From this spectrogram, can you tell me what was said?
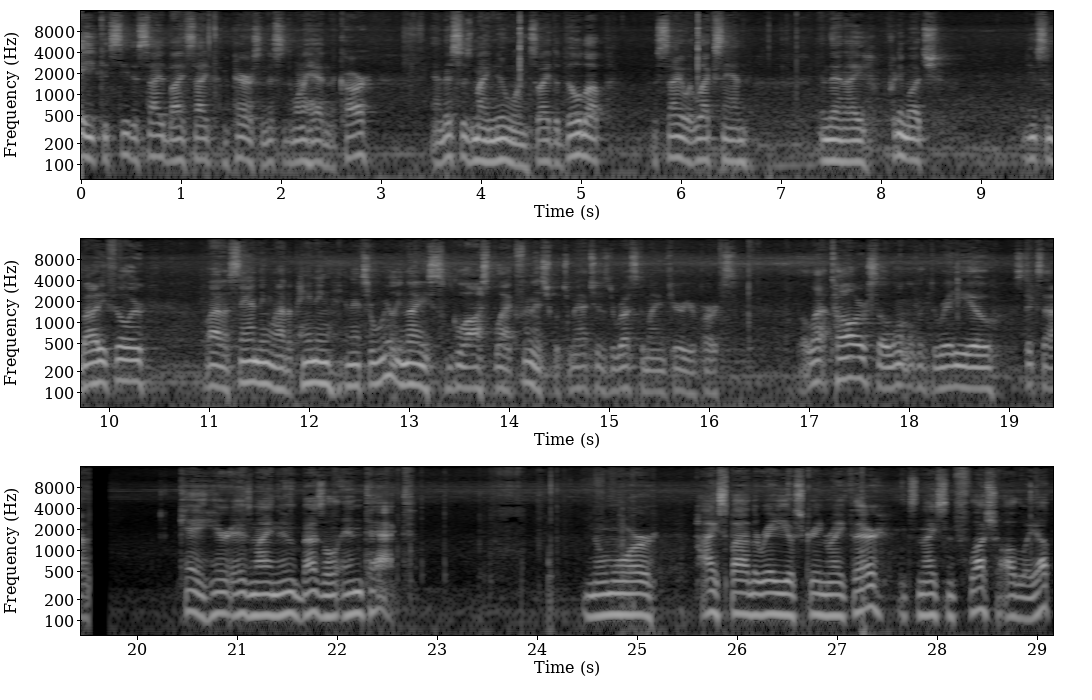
You can see the side-by-side -side comparison. This is the one I had in the car, and this is my new one. So I had to build up the side with Lexan, and then I pretty much used some body filler, a lot of sanding, a lot of painting, and it's a really nice gloss black finish, which matches the rest of my interior parts. A lot taller, so it won't look like the radio sticks out. Okay, here is my new bezel intact. No more high spot on the radio screen right there. It's nice and flush all the way up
